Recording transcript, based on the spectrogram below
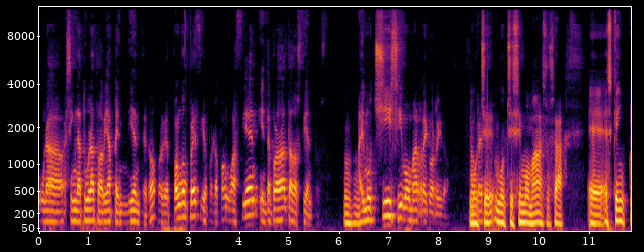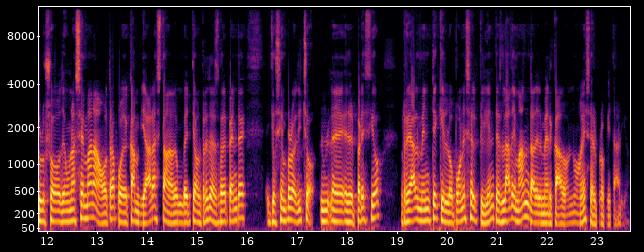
una, asignatura todavía pendiente, ¿no? porque pongo un precio, pero lo pongo a 100 y en temporada alta a 200. Hay muchísimo más recorrido. muchísimo más, o sea, eh, es que incluso de una semana a otra puede cambiar hasta de un 20 a un 30, eso depende yo siempre lo he dicho, el precio realmente quien lo pone es el cliente, es la demanda del mercado, no es el propietario.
